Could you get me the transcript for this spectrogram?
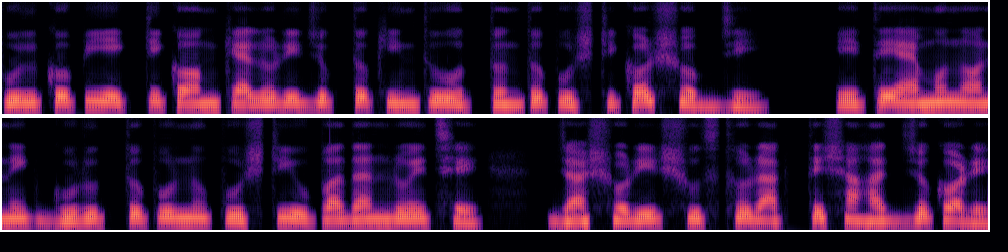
ফুলকপি একটি কম ক্যালোরিযুক্ত কিন্তু অত্যন্ত পুষ্টিকর সবজি। এতে এমন অনেক গুরুত্বপূর্ণ পুষ্টি উপাদান রয়েছে, যা শরীর সুস্থ রাখতে সাহায্য করে।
